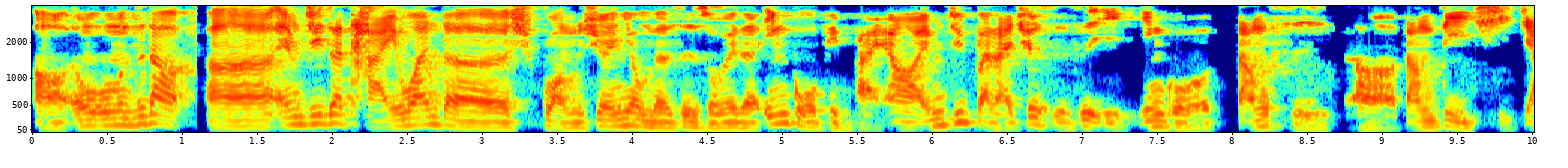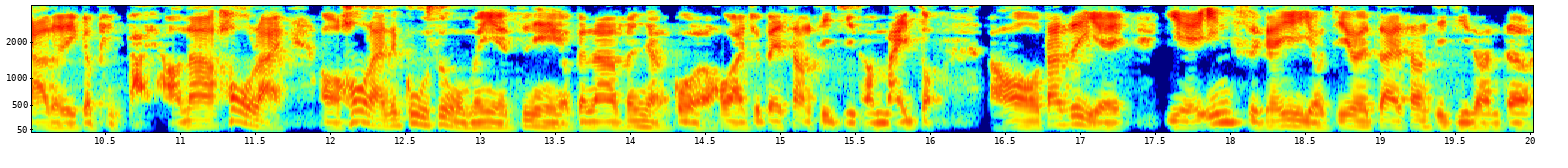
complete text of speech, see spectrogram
哦，我我们知道，呃，MG 在台湾的广宣用的是所谓的英国品牌啊。MG 本来确实是以英国当时呃当地起家的一个品牌。好，那后来哦，后来的故事我们也之前有跟大家分享过了。后来就被上汽集团买走，然后但是也也因此可以有机会在上汽集团的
